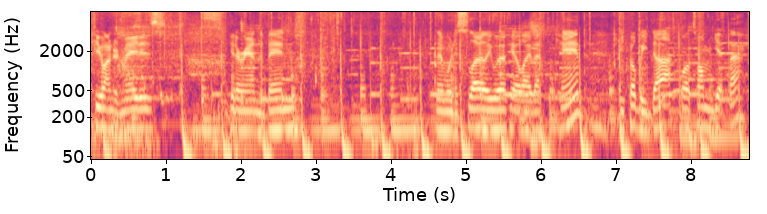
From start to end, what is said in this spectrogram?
few hundred meters, get around the bend, then we'll just slowly work our way back to camp. It'll Be probably dark by the time we get back.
